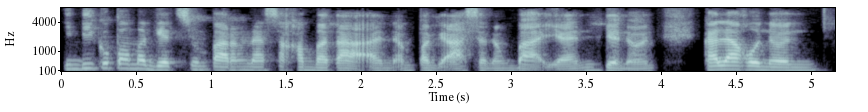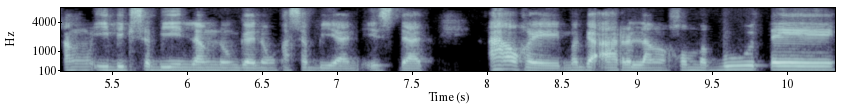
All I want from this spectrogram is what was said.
hindi ko pa magets yung parang nasa kabataan ang pag-asa ng bayan, ganon. Kala ko nun, ang ibig sabihin lang nung ganong kasabihan is that ah okay, mag-aaral lang ako mabuti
